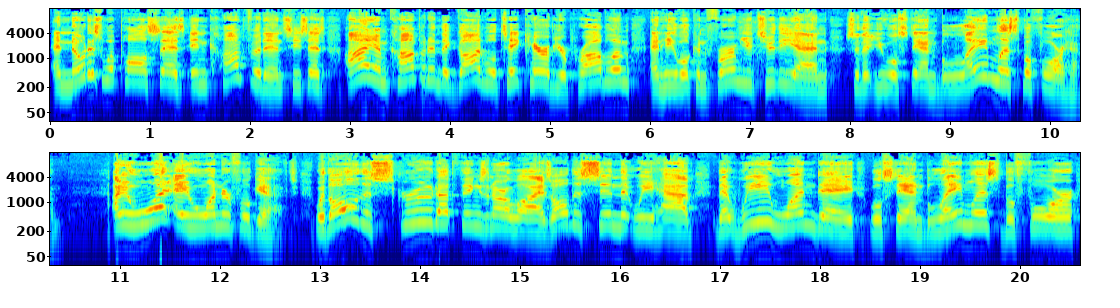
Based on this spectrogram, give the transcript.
And notice what Paul says in confidence. He says, I am confident that God will take care of your problem and he will confirm you to the end so that you will stand blameless before him. I mean, what a wonderful gift. With all the screwed up things in our lives, all the sin that we have, that we one day will stand blameless before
